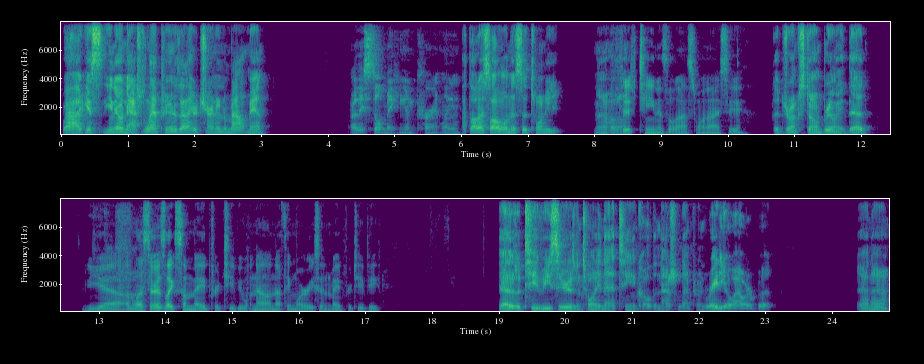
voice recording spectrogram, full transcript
Wow, I guess you know National Lampoon is out here churning them out, man. Are they still making them currently? I thought I saw one that said twenty. No, hold on. 15 is the last one I see. The Drunk Stone Brilliant Dead. Yeah, unless there is like some made for TV. one- No, nothing more recent made for TV. Yeah, there's a TV series in 2019 called the National Lampoon Radio Hour, but yeah, no,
